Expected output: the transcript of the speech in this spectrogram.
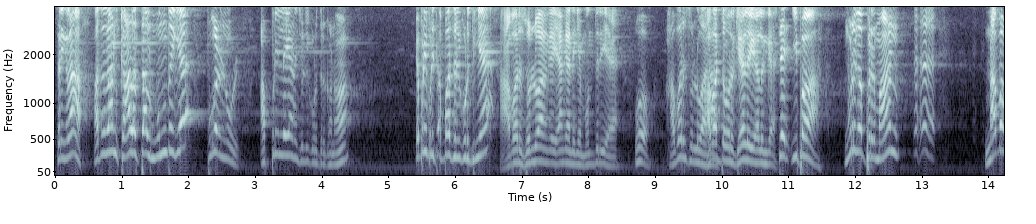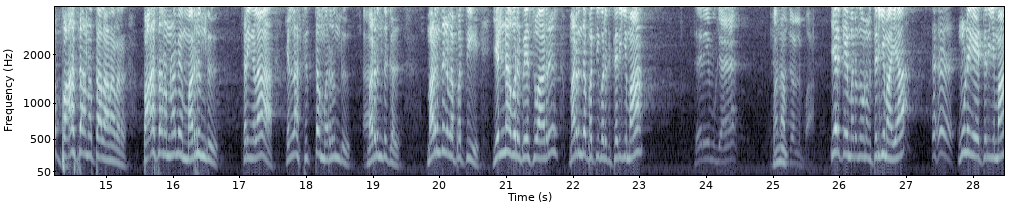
சரிங்களா? அதுதான் காலத்தால் முந்தைய புகழ் நூல். அப்படி இல்லையா எனக்கு சொல்லி கொடுத்துருக்கணும்? எப்படி இப்படி தப்பா சொல்லி கொடுத்தீங்க? அவர் சொல்லுவாங்க ஏங்க நீங்க முந்திரிய? ஓ அவர் சொல்லுவார்? அவர்கிட்ட ஒரு கேள்வி கேளுங்க. சரி இப்போ. முருகப்பெருமான் நவ பாசானத்தால் ஆனவர் பாசானம்னாவே மருந்து. சரிங்களா? எல்லாம் சித்த மருந்து மருந்துகள். மருந்துகளை பத்தி என்ன அவர் பேசுவாரு? மருந்தை பத்தி இவருக்கு தெரியுமா? தெரியுமுங்க. என்ன? சொல்லுப்பா. இயற்கை மருந்து உனக்கு தெரியுமா ஐயா? மூலிகையை தெரியுமா?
